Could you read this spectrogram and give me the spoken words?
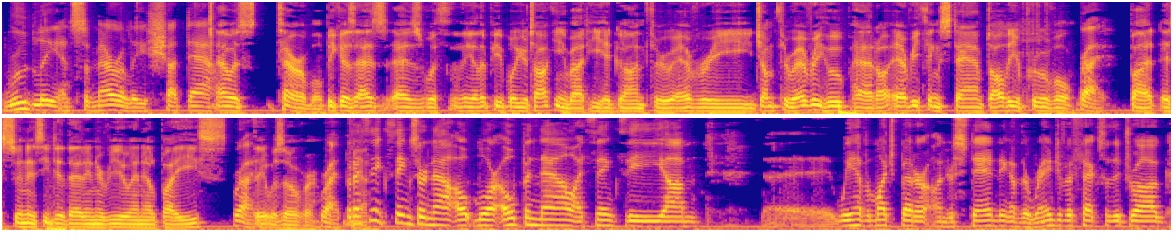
rudely and summarily shut down. That was terrible because as as with the other people you're talking about, he had gone through every jumped through every hoop, had all, everything stamped, all the approval. right. But as soon as he did that interview in El País, Right. it was over. Right, but I think things are now more open now. I think the um, uh, we have a much better understanding of the range of effects of the drug.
